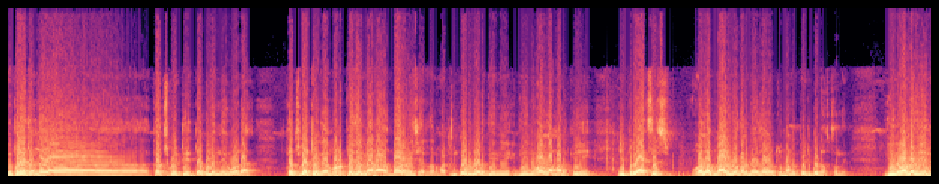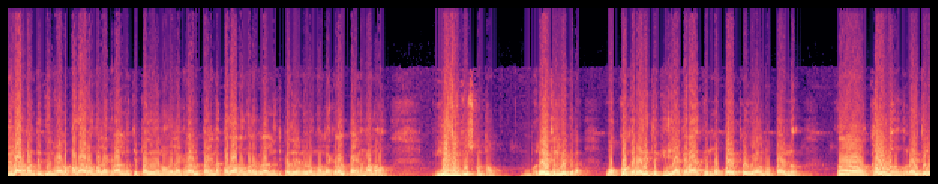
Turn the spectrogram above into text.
విపరీతంగా ఖర్చు పెట్టి డబ్బులన్నీ కూడా ఖర్చు పెట్టడం కాకుండా ప్రజల మీద భారం వేశారు అనమాట ఇంకోటి కూడా దీని దీనివల్ల మనకి ఇప్పుడు యాక్సెస్ వల్ల నాలుగు వందల మెగావాట్లు మనకు పెట్టుబడి వస్తుంది. దీనివల్ల ఏంది లాభం అంటే దీనివల్ల పదహారు వందల ఎకరాల నుంచి పదిహేను వందల ఎకరాల పైన పదహారు వందల ఎకరాల నుంచి పదిహేడు వందల ఎకరాల పైన మనం లీజు తీసుకుంటాం రైతుల దగ్గర. ఒక్కొక్క రైతుకి ఎకరాకి ముప్పై ఒక్క వేల రూపాయలు కౌలు రైతులు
